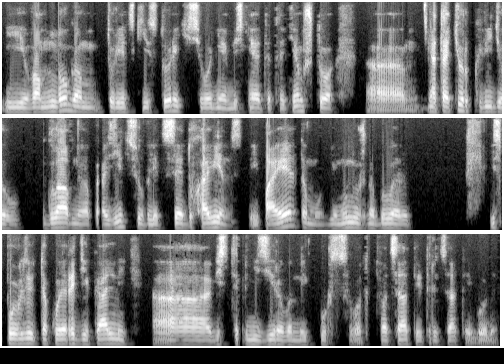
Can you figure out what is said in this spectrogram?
И во многом турецкие историки сегодня объясняют это тем, что э, Ататюрк видел главную оппозицию в лице духовенства, и поэтому ему нужно было использовать такой радикальный а, вестернизированный курс вот в 20-е 30-е годы.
